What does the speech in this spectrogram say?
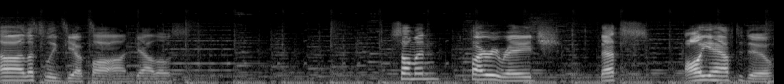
Uh, let's leave Gale on Gallows. Summon Fiery Rage. That's all you have to do.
